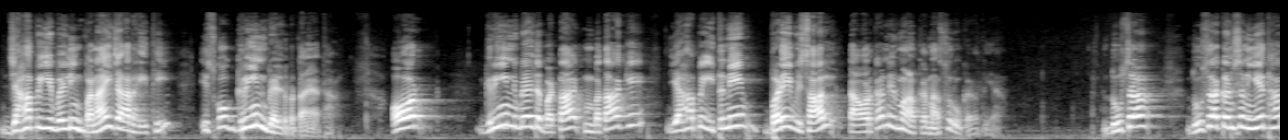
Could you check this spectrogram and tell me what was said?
जहाँ पे ये बिल्डिंग बनाई जा रही थी, इसको ग्रीन बेल्ट बताया था। और ग्रीन बेल्ट बता बता के यहाँ पे इतने बड़े विशाल टावर का निर्माण करना शुरू कर दिया। दूसरा दूसरा कंसर्न ये था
